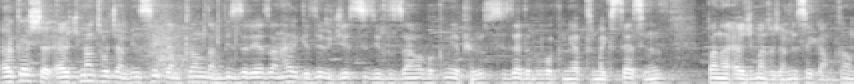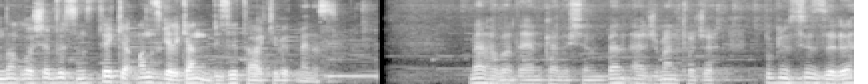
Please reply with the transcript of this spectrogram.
Arkadaşlar Ercüment Hocam Instagram kanalından bizlere yazan herkese ücretsiz yıldızlama bakımı yapıyoruz. Sizler de bu bakımı yaptırmak isterseniz bana Ercüment Hocam Instagram kanalından ulaşabilirsiniz. Tek yapmanız gereken bizi takip etmeniz. Merhaba değerli kardeşlerim. Ben Ercüment Hoca. Bugün sizlere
